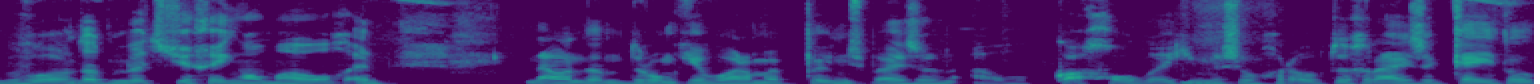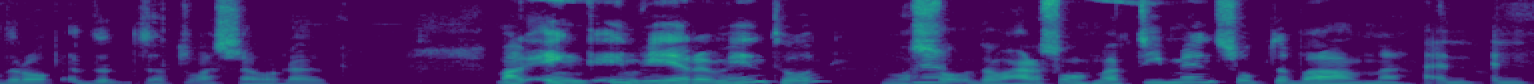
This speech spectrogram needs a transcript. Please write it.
bijvoorbeeld. Dat mutsje ging omhoog. En, nou, en dan dronk je warme punch bij zo'n oude kachel, weet je, met zo'n grote grijze ketel erop. Dat, dat was zo leuk. Maar in, in weer en wind hoor. Er, was Ja. zo, er waren soms maar tien mensen op de baan. Maar, En, en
